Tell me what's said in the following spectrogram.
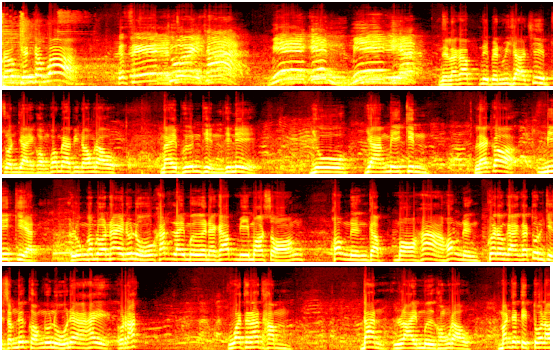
เราเขียนคำว่า เกษตรช่วยชาติ มีกิน มีเกียรตินี่แหละครับนี่เป็นวิชาชีพส่วนใหญ่ของพ่อแม่พี่น้องเราในพื้นถิ่นที่นี่ อยู่อย่างมีกิน และก็มีเกียรติลุงคำนวณให้หนูๆคัดลายมือนะครับ มีม 2 ห้องหนึ่งกับม 5 ห้องหนึ่งเพื่อต้องการกระตุ้นจิตสำนึกของหนูๆเนี่ยให้รักวัฒนธรรม ด้านลายมือของเรา มันจะติดตัวเรา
